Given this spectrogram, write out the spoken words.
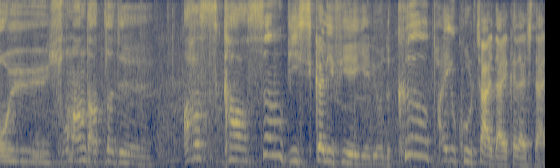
Oy son anda atladı. Az kalsın diskalifiye geliyordu. Kıl payı kurtardı arkadaşlar.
